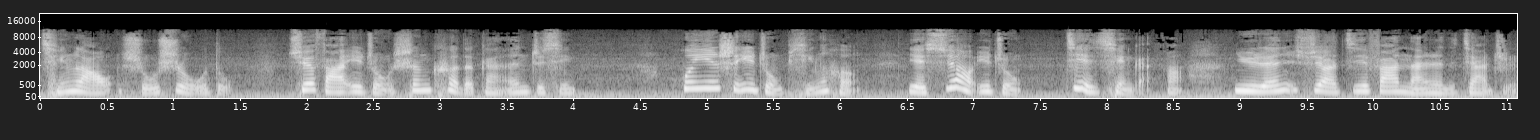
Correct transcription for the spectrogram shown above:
勤劳熟视无睹，缺乏一种深刻的感恩之心。婚姻是一种平衡，也需要一种界限感啊。女人需要激发男人的价值，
